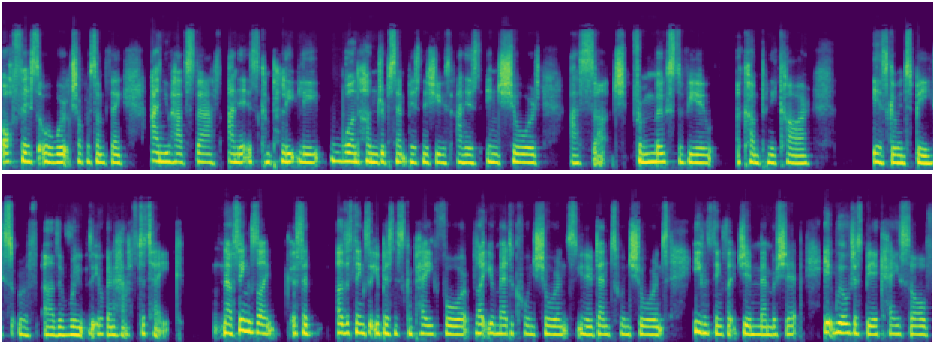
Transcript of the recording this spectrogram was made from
office or workshop or something and you have staff and it is completely 100% business use and is insured as such. For most of you, a company car is going to be sort of uh, the route that you're going to have to take. Now, things like I said, other things that your business can pay for, like your medical insurance, you know, dental insurance, even things like gym membership. It will just be a case of,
